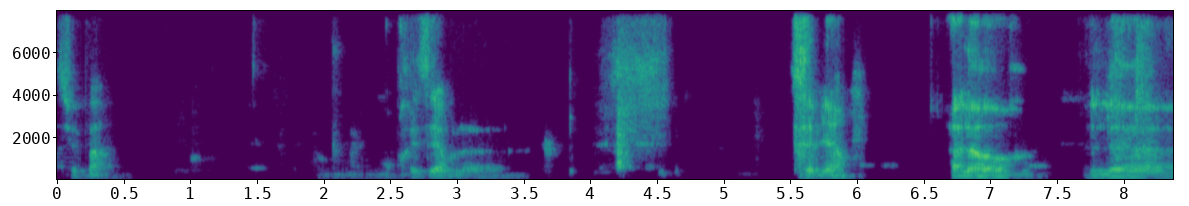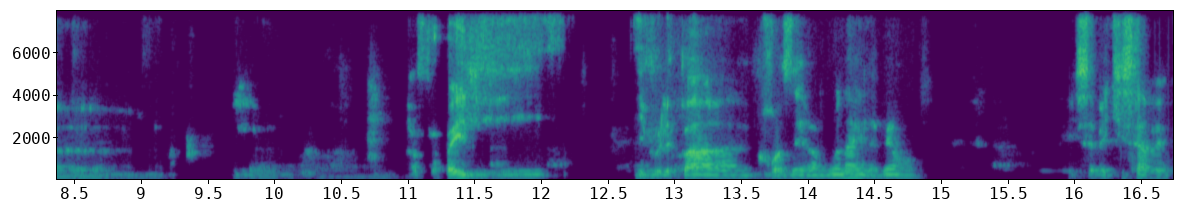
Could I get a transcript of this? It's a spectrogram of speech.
Ça se fait pas. On préserve le. Très bien. Alors, le, papa, il ne voulait pas croiser Ravuna, il avait honte. Il savait qu'il savait.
